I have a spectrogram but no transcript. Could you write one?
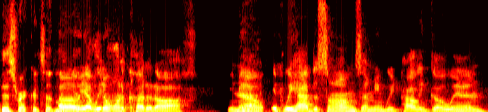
this record suddenly. Oh gets- yeah, we don't want to cut it off. You know, if we had the songs, I mean, we'd probably go in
